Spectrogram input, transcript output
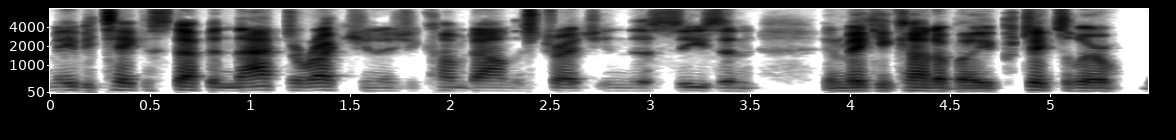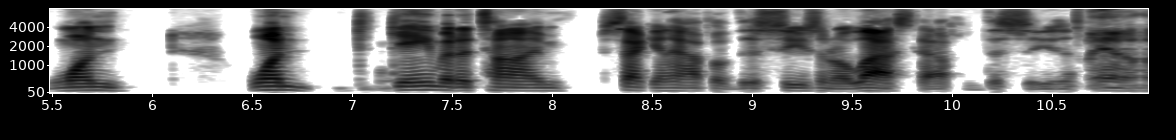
maybe take a step in that direction as you come down the stretch in this season and make it kind of a particular one one game at a time second half of this season or last half of this season? Yeah.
